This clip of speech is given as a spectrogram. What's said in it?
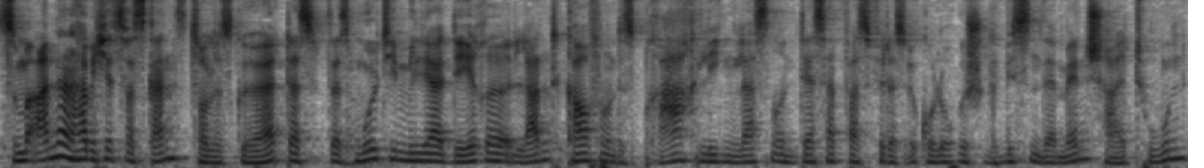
Zum anderen habe ich jetzt was ganz Tolles gehört, dass, dass Multimilliardäre Land kaufen und es brach liegen lassen und deshalb was für das ökologische Gewissen der Menschheit tun,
